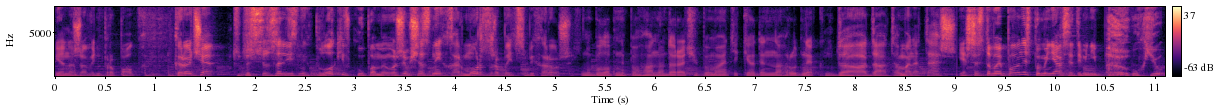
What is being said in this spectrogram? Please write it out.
Я нажав, він пропав. Коротше, тут ось залізних блоків купа, ми можемо ще з них армор зробити собі хороший. Ну було б непогано, до речі, бо має тільки один нагрудник. Да, да, та в мене теж. Я ще з тобою помниш, помінявся, ти мені ух ю,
